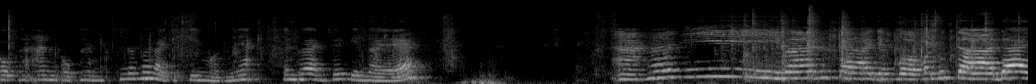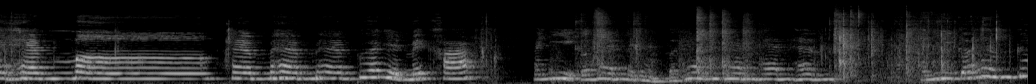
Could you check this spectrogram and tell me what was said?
หกอันหกอันแล้วเมื่อไหร่จะกินหมดเนี่ยเพื่อนๆช่วยกินหน่อยเอ๊ะ อ่าฮะนี่วารุตาอยากบอกวารุตาได้แฮมมาแฮมแฮมแฮมเพื่อนเห็นไหมคะ อันนี้ก็แฮมไปนั่นก็แฮมแฮมแฮมแฮมอันนี้ก็แฮมก็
